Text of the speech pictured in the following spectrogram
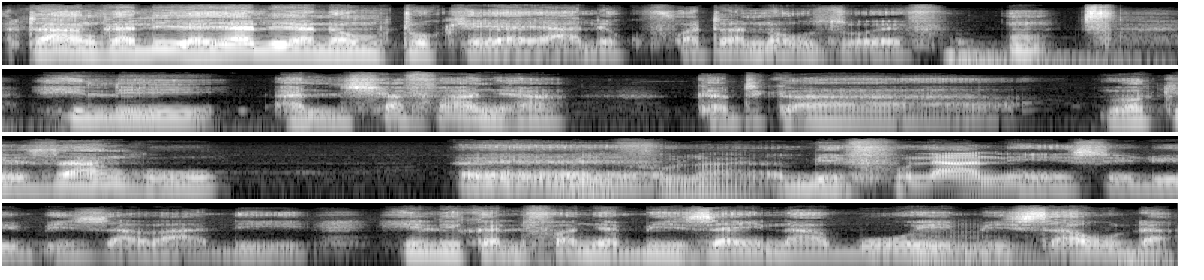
ataangalia yale yanayomtokea yale kufuatana na uzoefu. Mm. hili alishafanya katika wake zangu Bei bi fulani. sijui bi Zawadi, hili kalifanya bi Zainabu, hii bi Sauda,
